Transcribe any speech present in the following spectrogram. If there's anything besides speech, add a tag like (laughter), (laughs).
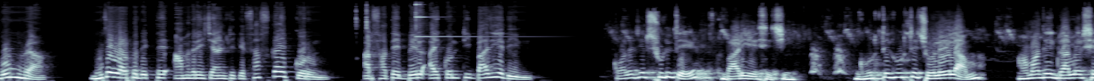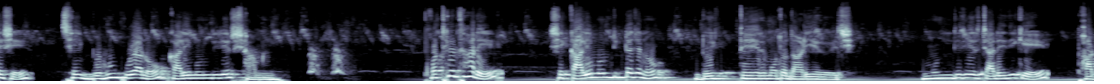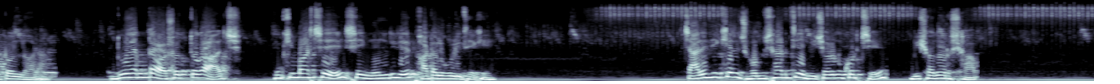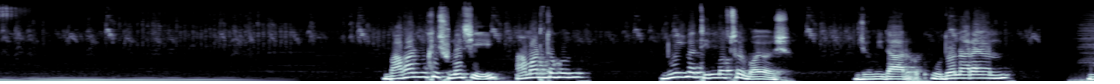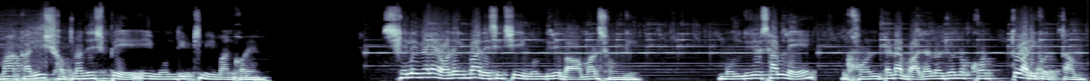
বন্ধুরা, ভূতের গল্প দেখতে আমাদের এই চ্যানেলটিকে সাবস্ক্রাইব করুন আর সাথে বেল আইকনটি বাজিয়ে দিন। কলেজের ছুটিতে বাড়ি এসেছি। ঘুরতে ঘুরতে চলে এলাম আমাদের গ্রামের শেষে সেই বহু পুরানো কালী মন্দিরের সামনে। পথের ধারে সেই কালী মন্দিরটা যেন দৈত্যের মতো দাঁড়িয়ে রয়েছে। মন্দিরের চারিদিকে ফাটল ধরা। দু একটা অসত্য গাছ উঁকি মারছে সেই মন্দিরের ফাটলগুলি থেকে। চারিদিকের ঝোপঝাড় দিয়ে বিচরণ করছে বিষদর সাপ। বাবার মুখে শুনেছি, আমার তখন দুই বা তিন বছর বয়স। জমিদার উদয়নারায়ণ মা কালীর স্বপ্নাদেশ পেয়ে এই মন্দিরটি নির্মাণ করেন। ছেলেবেলায় অনেকবার এসেছি এই মন্দিরে বাবা মার সঙ্গে। মন্দিরের সামনে ঘন্টাটা বাজানোর জন্য কত আড়ি করতাম।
